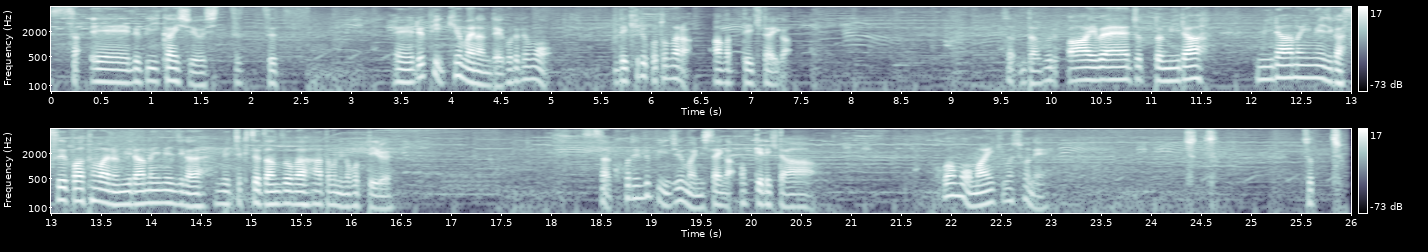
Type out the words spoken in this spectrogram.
え。さ、えー、ルピー回収をしつつ、えー、ルピー9枚なんで、これでもう、できることなら上がっていきたいが。さ、ダブル、あー、やべえ、ちょっとミラー、ミラーのイメージが、スーパートマイのミラーのイメージが、めちゃくちゃ残像が頭に残っている。さあ、ここでルピー10枚にしたいが、OK できた。ここはもう前行きましょうね。ちょっと、ちょっ、ちょっ、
